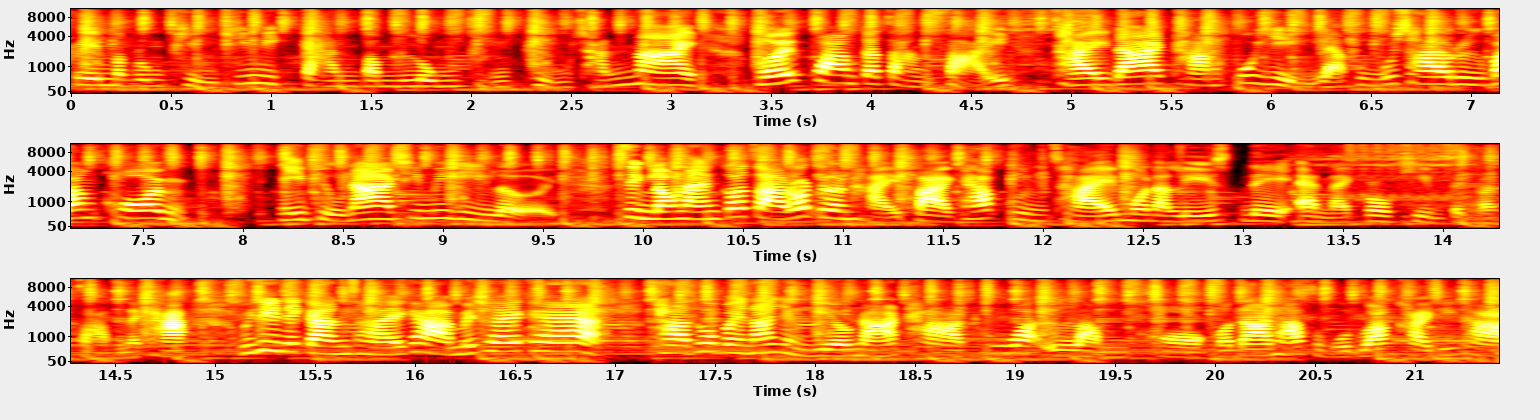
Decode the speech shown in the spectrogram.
ครีมบำรุงผิวที่มีการบำรุงถึงผิวชั้นในเผยความกระจ่างใสใช้ได้ทั้งผู้หญิง และคุณผู้ชายหรือบางคนมีผิวหน้าที่ไม่ดีเลย สิ่งเหล่านั้นก็จะลดเดือนหายไป ถ้าคุณใช้ Mona Lisa Day and Night Glow Cream เป็นประจำนะคะ วิธีในการใช้ค่ะ ไม่ใช่แค่ ทาทั่วใบหน้าอย่างเดียวนะ ทาทั่วลำคอก็ได้ถ้าสมมติว่าใครที่ทา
